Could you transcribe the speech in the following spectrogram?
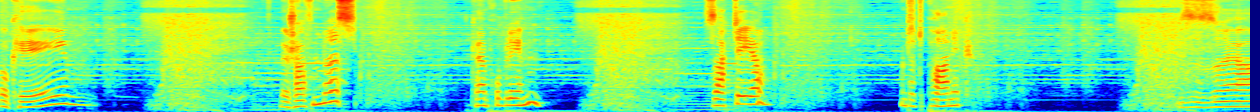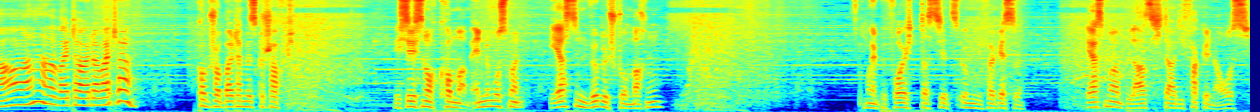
Okay. Wir schaffen das. Kein Problem. Sagte er. Und hatte Panik. So, ja, weiter, weiter, weiter. Komm schon, bald haben wir es geschafft. Ich sehe es noch kommen. Am Ende muss man erst den Wirbelsturm machen. Moment, bevor ich das jetzt irgendwie vergesse. Erstmal blase ich da die Fackeln aus.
